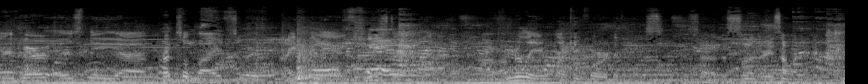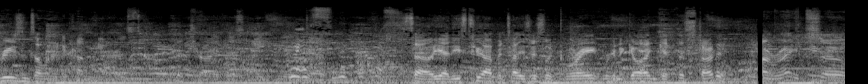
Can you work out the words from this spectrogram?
And here is the uh, pretzel bites with IPA cheese dip. I'm really looking forward to these. So this is one of the reasons I wanted to, reasons I wanted to come here is to try this IPA. So yeah, these two appetizers look great. We're gonna go ahead and get this started. All right, so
